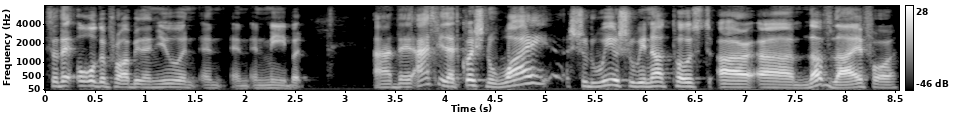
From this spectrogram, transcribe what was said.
So they're older probably than you and, and, and, and me, but uh, they asked me that question why should we or should we not post our um, love life or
